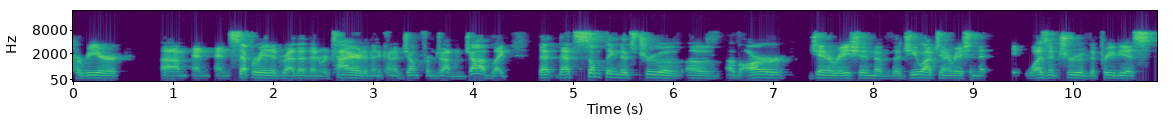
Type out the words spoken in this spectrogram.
career um, and and separated rather than retired and then kind of jump from job to job like that that's something that's true of of of our generation of the GWOT generation that it wasn't true of the previous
